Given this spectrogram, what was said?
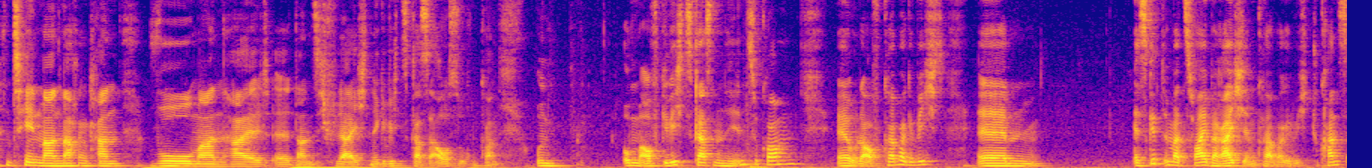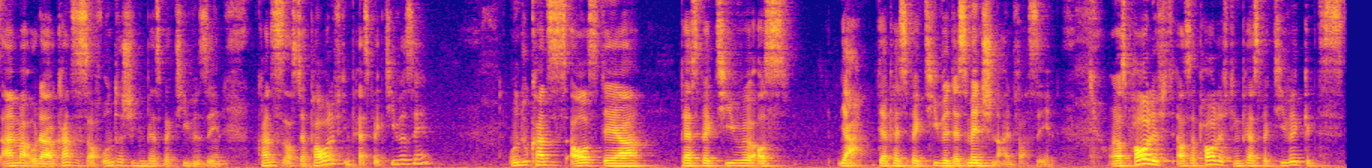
den man machen kann, wo man halt äh, dann sich vielleicht eine Gewichtsklasse aussuchen kann. Und um auf Gewichtsklassen hinzukommen äh, oder auf Körpergewicht, ähm, es gibt immer zwei Bereiche im Körpergewicht. Du kannst einmal oder kannst es auf unterschiedlichen Perspektiven sehen. Du kannst es aus der Powerlifting-Perspektive sehen und du kannst es aus der Perspektive aus ja, der Perspektive des Menschen einfach sehen. Und aus, Powerlift, aus der Powerlifting-Perspektive gibt es,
